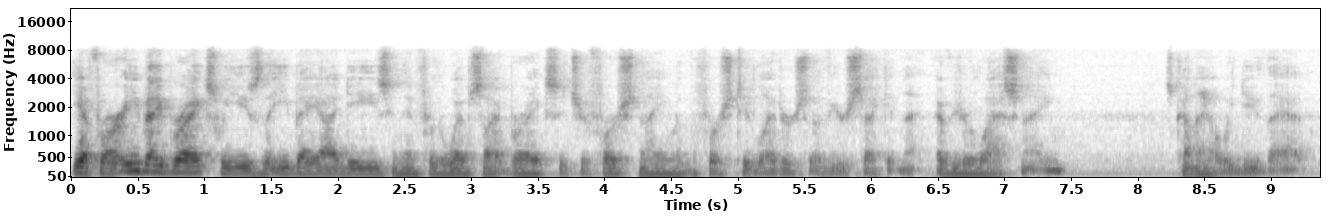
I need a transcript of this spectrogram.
Yeah, for our eBay breaks, we use the eBay IDs, and then for the website breaks, it's your first name and the first two letters of your second of your last name. It's kind of how we do that.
